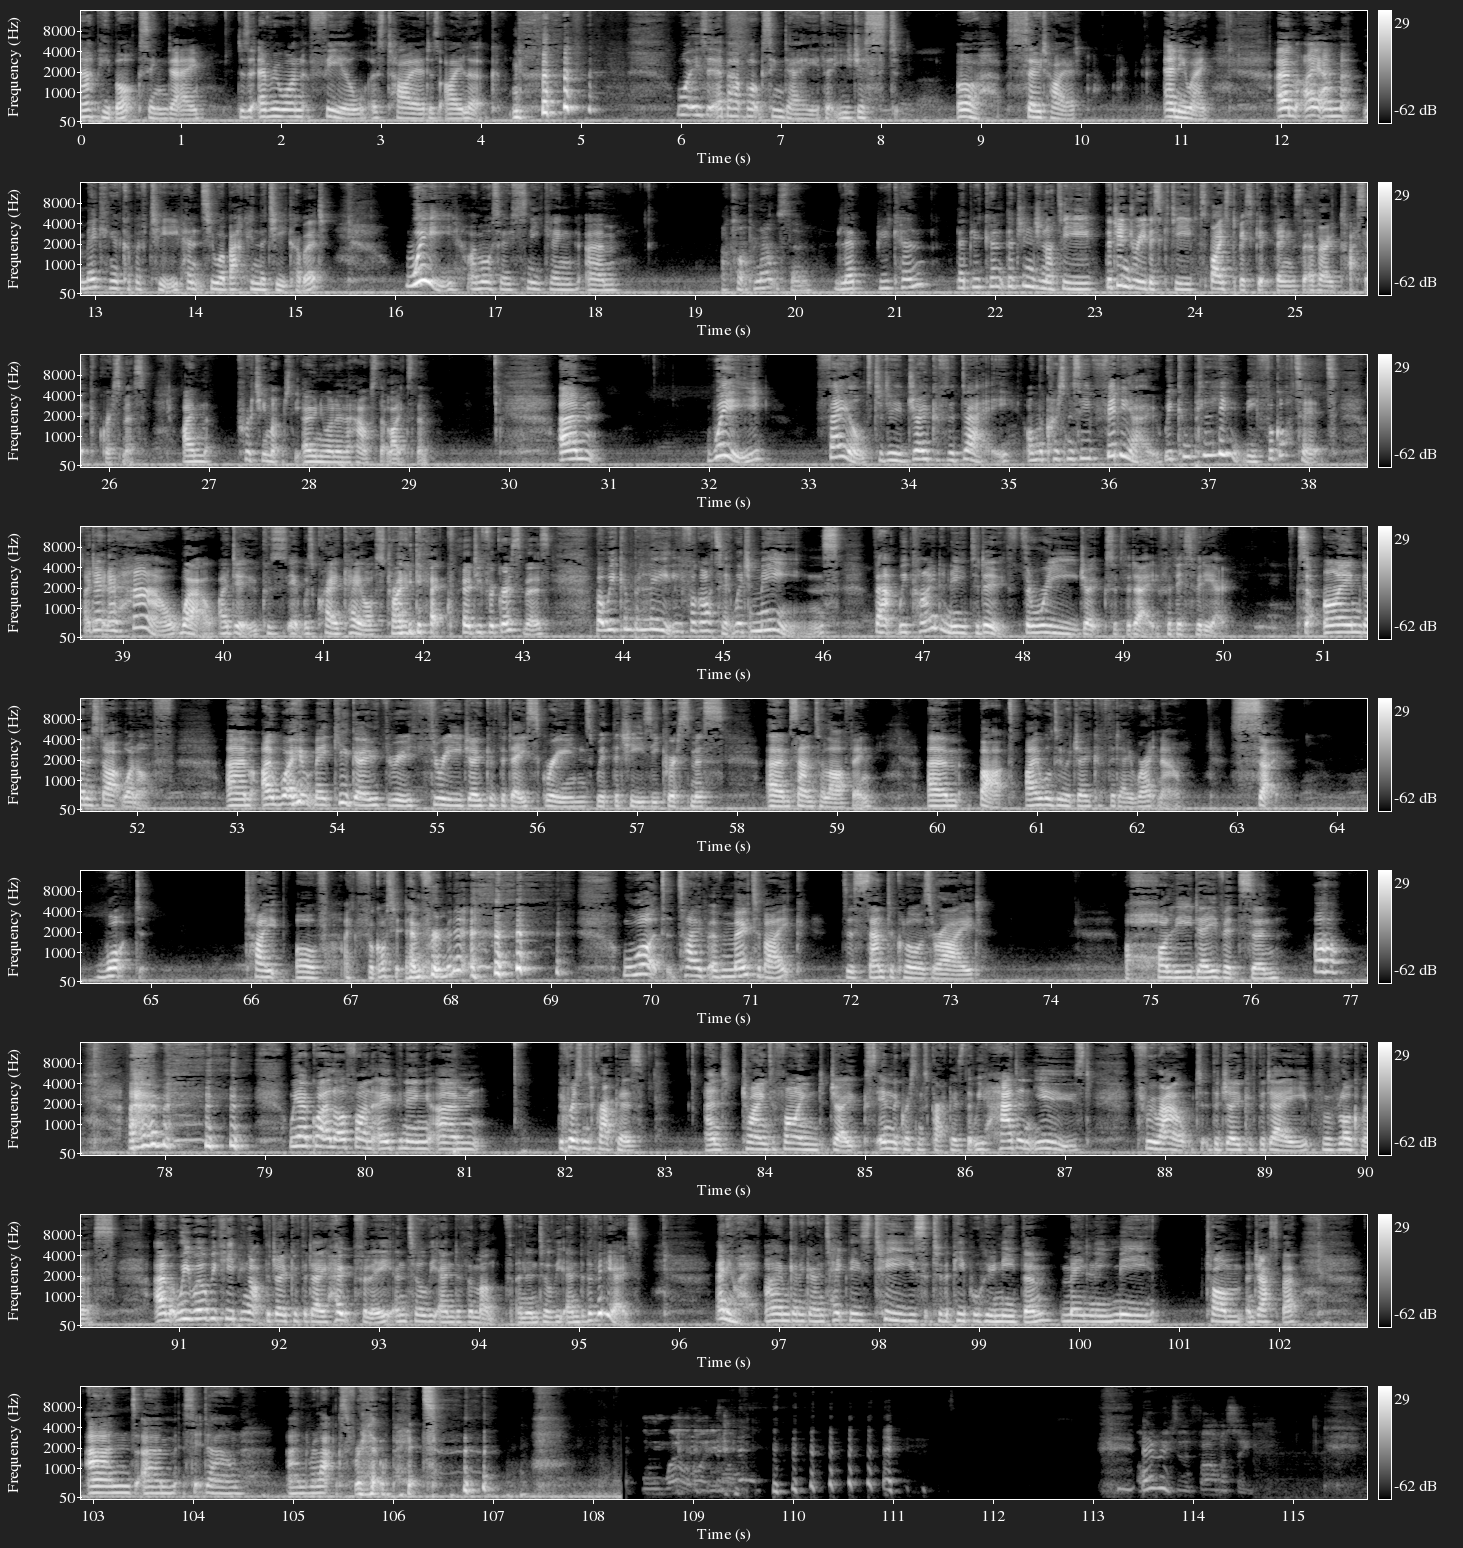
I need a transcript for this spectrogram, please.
Happy Boxing Day. Does everyone feel as tired as I look? what is it about Boxing Day that you just oh, so tired? Anyway, um, I am making a cup of tea, hence you are back in the tea cupboard. We, I'm also sneaking, um, I can't pronounce them, Lebucan? Lebucan? The ginger nutty, the gingery biscuity, spiced biscuit things that are very classic Christmas. I'm pretty much the only one in the house that likes them. Um, we failed to do joke of the day on the Christmas Eve video. We completely forgot it. I don't know how. Well, I do because it was cray chaos trying to get ready for Christmas. But we completely forgot it, which means that we kind of need to do three jokes of the day for this video. So I'm going to start one off. Um, I won't make you go through three joke of the day screens with the cheesy Christmas um, Santa laughing. Um, but I will do a joke of the day right now. So, what type of, I forgot it then for a minute. what type of motorbike does Santa Claus ride? A Holly Davidson. Ah. Um, we had quite a lot of fun opening um, the Christmas crackers and trying to find jokes in the Christmas crackers that we hadn't used throughout the joke of the day for Vlogmas. Um, we will be keeping up the joke of the day, hopefully, until the end of the month and until the end of the videos. Anyway, I am going to go and take these teas to the people who need them, mainly me, Tom and Jasper, and um, sit down and relax for a little bit.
